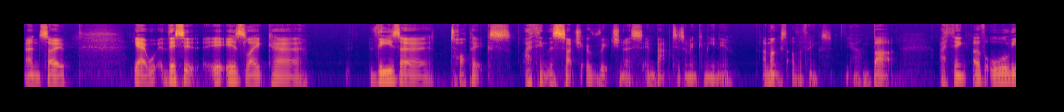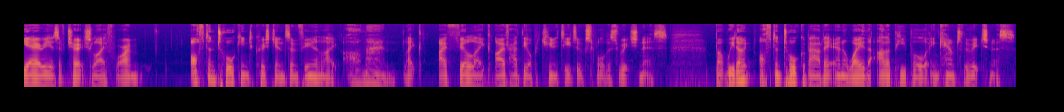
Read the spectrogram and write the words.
And so, yeah, this is it is like uh, these are topics. I think there's such a richness in baptism and communion, amongst other things. Yeah, But I think of all the areas of church life where I'm often talking to Christians and feeling like, oh man, like I feel like I've had the opportunity to explore this richness, but we don't often talk about it in a way that other people encounter the richness.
